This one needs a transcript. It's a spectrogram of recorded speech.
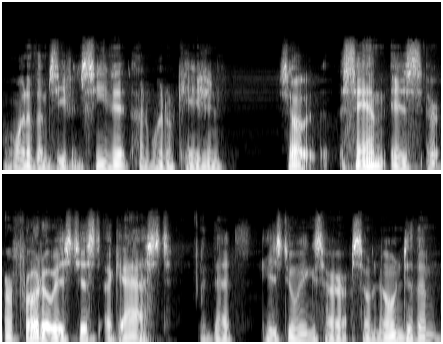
one of them's even seen it on one occasion. So Sam is, or, Frodo is just aghast that his doings are so known to them,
